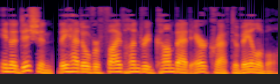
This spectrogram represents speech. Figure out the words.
In addition, they had over 500 combat aircraft available.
